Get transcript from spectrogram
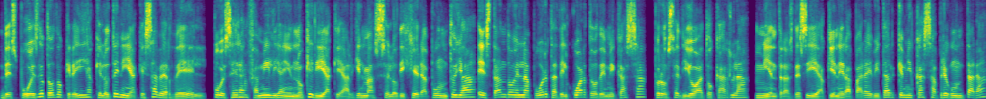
después de todo creía que lo tenía que saber de él, pues eran familia y no quería que alguien más se lo dijera. Punto ya, estando en la puerta del cuarto de mi casa, procedió a tocarla, mientras decía quién era para evitar que mi casa preguntara,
